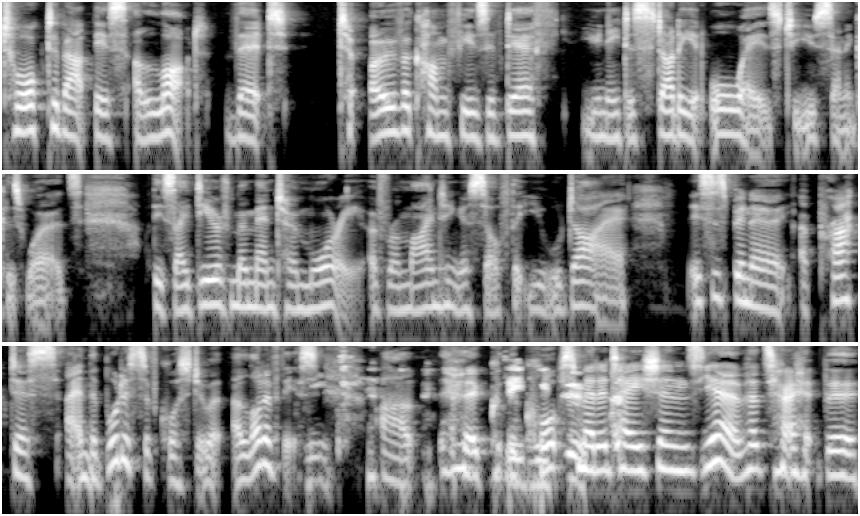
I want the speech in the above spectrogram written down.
talked about this a lot that to overcome fears of death, you need to study it always, to use Seneca's words. This idea of memento mori, of reminding yourself that you will die, this has been a, a practice, and the Buddhists, of course, do a lot of this. Uh, the, the corpse meditations, yeah, that's right. The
